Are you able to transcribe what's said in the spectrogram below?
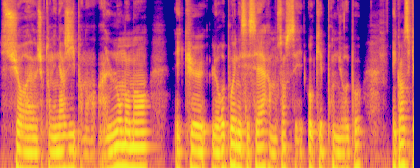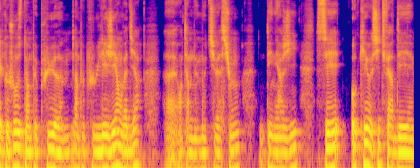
sur euh, sur ton énergie pendant un long moment et que le repos est nécessaire, à mon sens, c'est ok de prendre du repos. Et quand c'est quelque chose d'un peu plus euh, léger, on va dire, euh, en termes de motivation, d'énergie, c'est ok aussi de faire des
